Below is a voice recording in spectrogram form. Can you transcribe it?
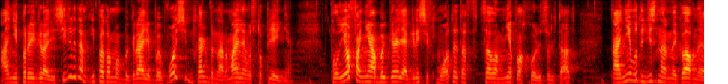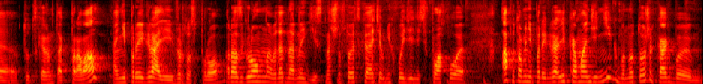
они проиграли Сигридом и потом обыграли B8, как бы нормальное выступление. В плей-офф они обыграли Aggressive Mod, это в целом неплохой результат. Они, вот единственное, наверное, главное, тут, скажем так, провал. Они проиграли Virtus Pro разгромно, вот это, наверное, единственное, что стоит сказать, у них выделить в плохое. А потом они проиграли команде Нигма, но тоже как бы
